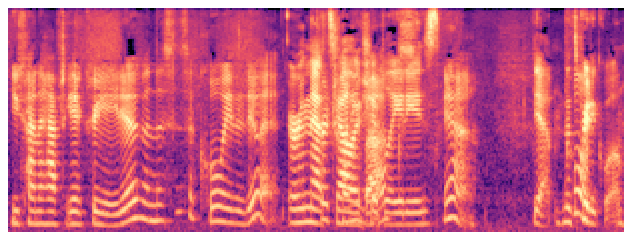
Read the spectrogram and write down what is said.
you kind of have to get creative, and this is a cool way to do it. Earn that For 20 scholarship, ladies. Yeah. Yeah, that's Cool. pretty cool.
